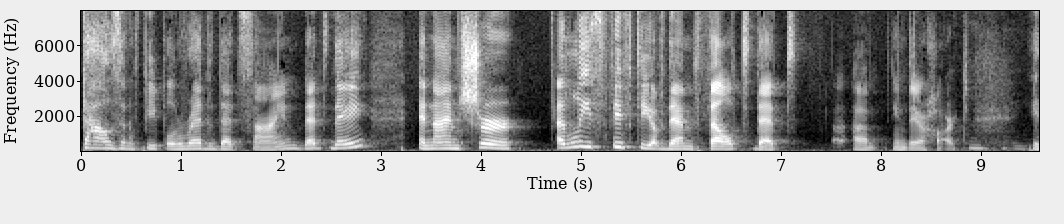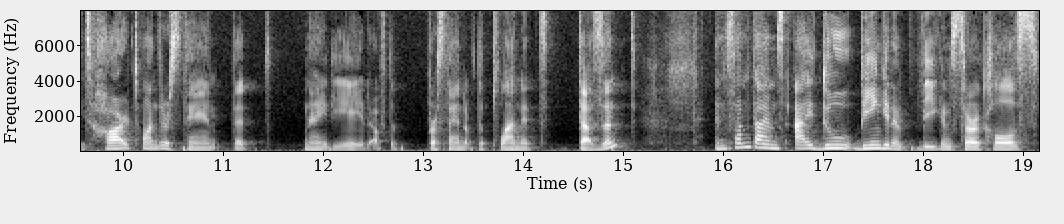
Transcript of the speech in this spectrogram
thousands of people read that sign that day and I'm sure at least 50 of them felt that um, in their heart. It's hard to understand that 98 of the percent of the planet doesn't. And sometimes I do being in a vegan circles,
